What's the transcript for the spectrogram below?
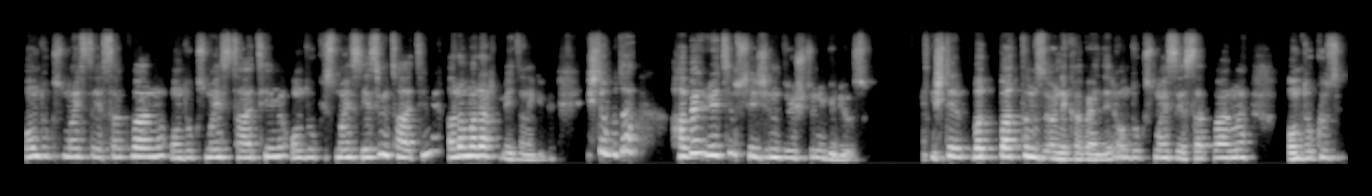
19 Mayıs'ta yasak var mı? 19 Mayıs tatil mi? 19 Mayıs resmi tatil mi? Aramalar meydana gibi. İşte bu da haber üretim sürecinin dönüştüğünü görüyoruz. İşte bak, baktığımız örnek haberleri 19 Mayıs yasak var mı? 19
